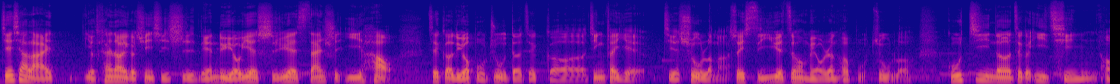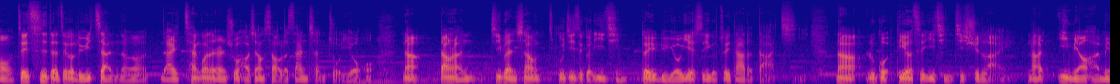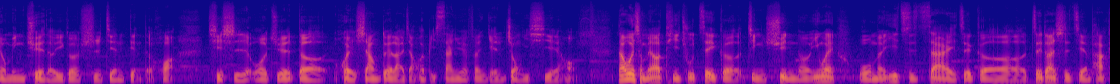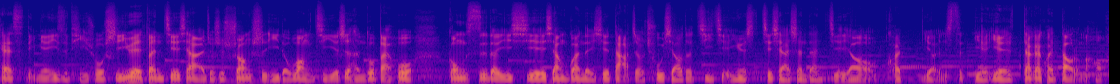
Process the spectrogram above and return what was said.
接下来有看到一个讯息是，连旅游业十月三十一号这个旅游补助的这个经费也结束了嘛，所以十一月之后没有任何补助了。估计呢，这个疫情哦，这次的这个旅展呢，来参观的人数好像少了三成左右哦。那当然，基本上估计这个疫情对旅游业是一个最大的打击。那如果第二次疫情继续来，那疫苗还没有明确的一个时间点的话，其实我觉得会相对来讲会比三月份严重一些哈。那为什么要提出这个警讯呢？因为我们一直在这个这段时间 Podcast 里面一直提说，十一月份接下来就是双十一的旺季，也是很多百货公司的一些相关的一些打折促销的季节。因为接下来圣诞节要快要也也大概快到了嘛，哈。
